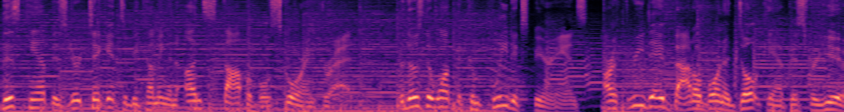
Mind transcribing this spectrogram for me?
this camp is your ticket to becoming an unstoppable scoring threat. For those that want the complete experience, our three day Battleborn Adult Camp is for you.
